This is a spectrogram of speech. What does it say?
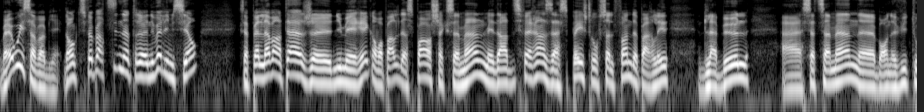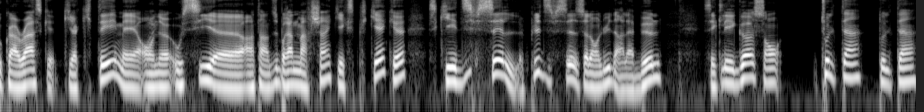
Ben oui, ça va bien. Donc, tu fais partie de notre nouvelle émission qui s'appelle L'avantage euh, numérique. On va parler de sport chaque semaine, mais dans différents aspects. Je trouve ça le fun de parler de la bulle. Euh, cette semaine, euh, bon, on a vu Tuka Rask qui a quitté, mais on a aussi entendu Brad Marchand qui expliquait que ce qui est difficile, le plus difficile selon lui dans la bulle, c'est que les gars sont tout le temps tout le temps,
